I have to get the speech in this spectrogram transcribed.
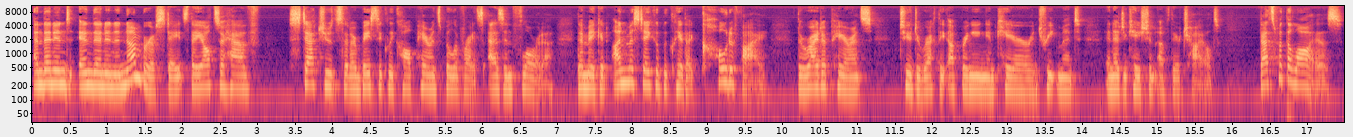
And then in, and then in a number of states, they also have statutes that are basically called Parents' Bill of Rights, as in Florida, that make it unmistakably clear that codify the right of parents to direct the upbringing and care and treatment and education of their child. That's what the law is.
